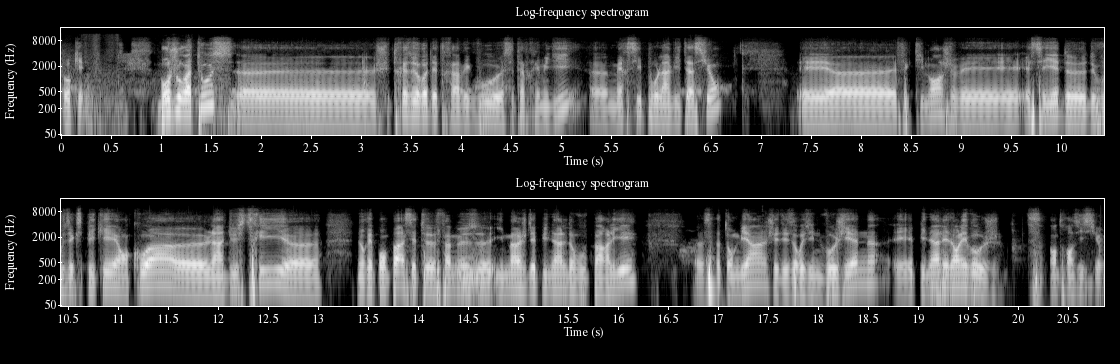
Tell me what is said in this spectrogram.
Ok. Bonjour à tous, je suis très heureux d'être avec vous cet après-midi. merci pour l'invitation. Et euh, effectivement, je vais essayer de, vous expliquer en quoi euh, l'industrie euh, ne répond pas à cette fameuse image d'Épinal dont vous parliez. ça tombe bien, j'ai des origines vosgiennes et Épinal est dans les Vosges, sans transition.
